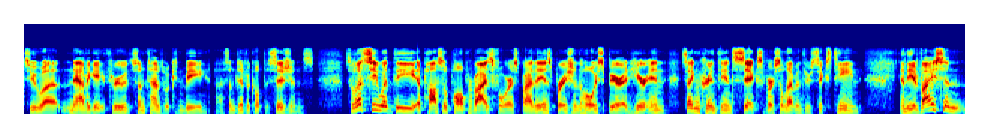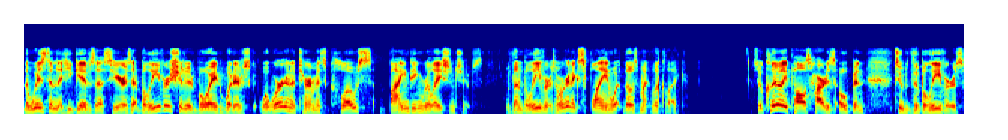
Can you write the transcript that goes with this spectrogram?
to uh, navigate through sometimes what can be uh, some difficult decisions. So let's see what the Apostle Paul provides for us by the inspiration of the Holy Spirit here in 2 Corinthians 6, verse 11 through 16. And the advice and the wisdom that he gives us here is that believers should avoid what, is, what we're going to term as close binding relationships with unbelievers. And we're going to explain what those might look like. So clearly, Paul's heart is open to the believers,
